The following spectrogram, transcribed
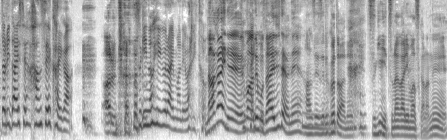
て。一人大反省会があるんだ。次の日ぐらいまで割と。長いね。まあでも大事だよね。うん。反省することはね。次につながりますからね。はい。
